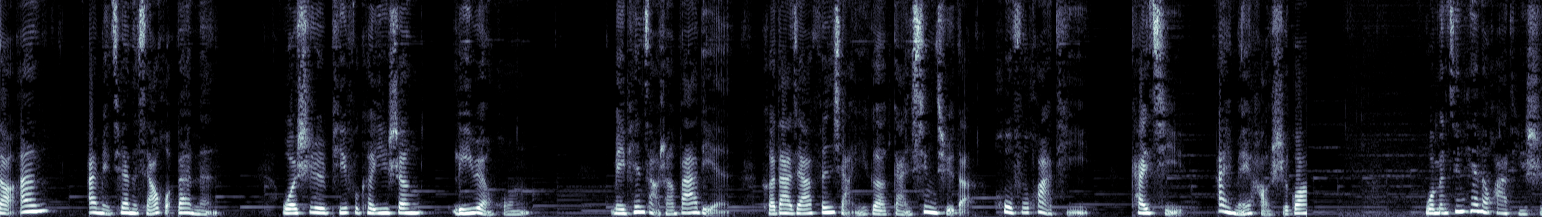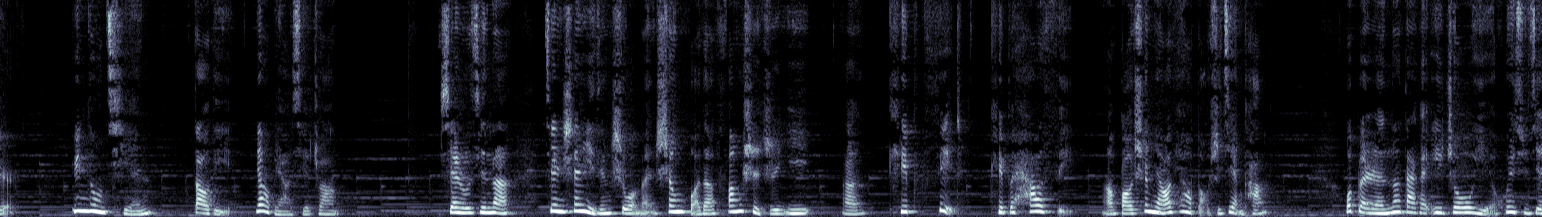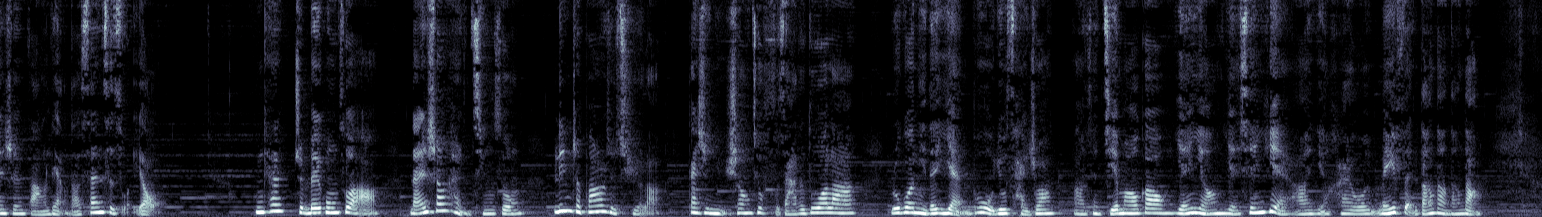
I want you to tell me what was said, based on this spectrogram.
早安，爱美圈的小伙伴们，我是皮肤科医生李远红。每天早上八点，和大家分享一个感兴趣的护肤话题，开启爱美好时光。我们今天的话题是：运动前到底要不要卸妆？现如今呢，健身已经是我们生活的方式之一啊，keep fit，keep healthy 啊，保持苗条，保持健康。我本人呢，大概一周也会去健身房两到三次左右。你看，准备工作啊，男生很轻松，拎着包就去了；但是女生就复杂的多啦。如果你的眼部有彩妆啊，像睫毛膏、眼影、眼线液啊，也还有眉粉等等等等；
